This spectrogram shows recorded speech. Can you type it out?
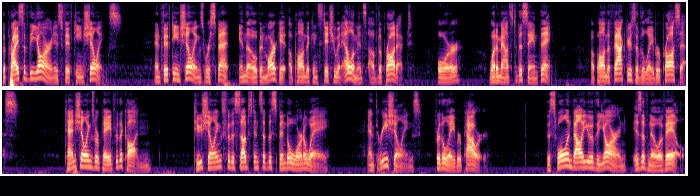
The price of the yarn is fifteen shillings, and fifteen shillings were spent in the open market upon the constituent elements of the product, or, what amounts to the same thing, upon the factors of the labor process. Ten shillings were paid for the cotton, two shillings for the substance of the spindle worn away, and three shillings for the labor power. The swollen value of the yarn is of no avail,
